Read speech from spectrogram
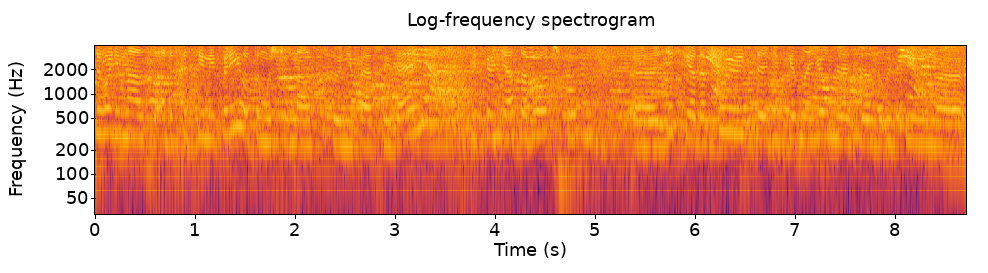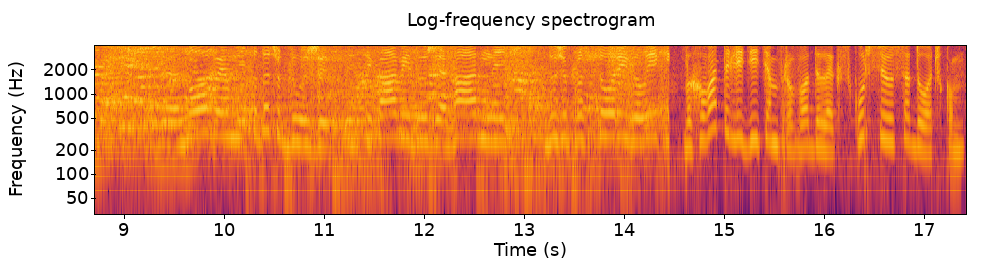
Сьогодні в нас адаптаційний період, тому що в нас сьогодні перший день відкриття садочку. Е, Дітки адаптуються, дітки знайомляться з усім е, е, новим. Садочок дуже цікавий, дуже гарний, дуже просторий, великий. Вихователі дітям проводили екскурсію садочком.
